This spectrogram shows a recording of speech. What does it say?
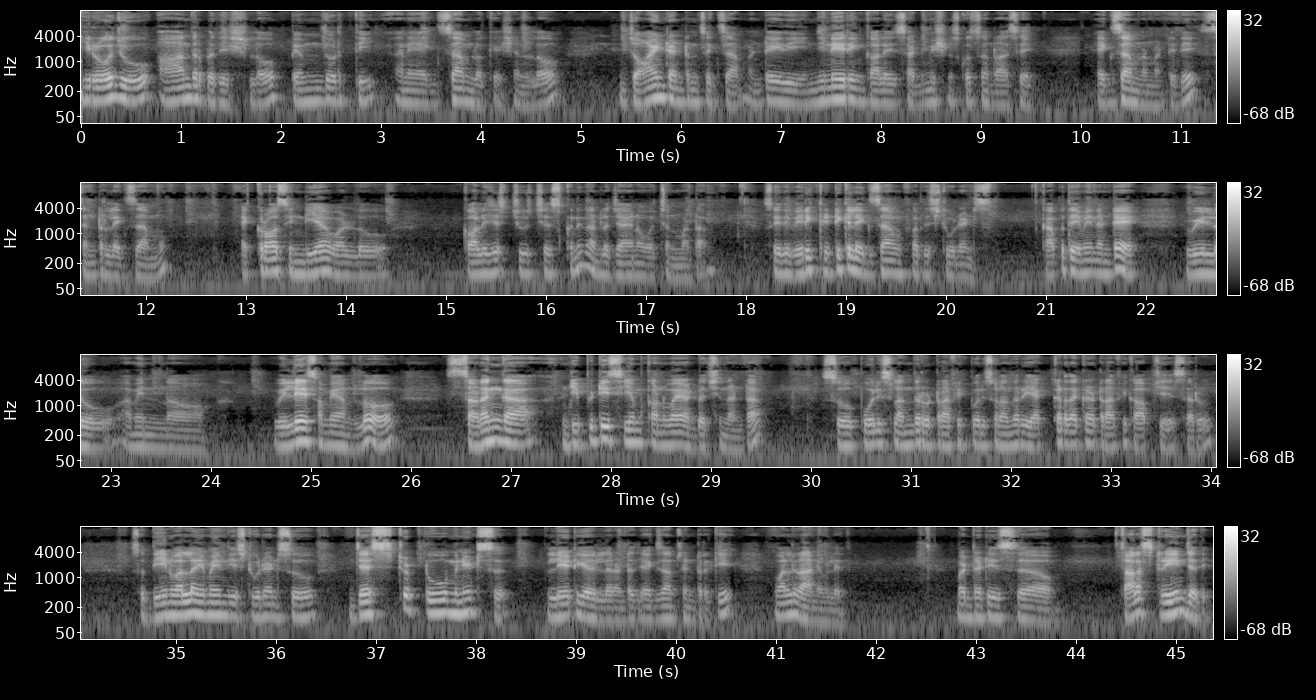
ఈరోజు ఆంధ్రప్రదేశ్లో పెందుర్తి అనే ఎగ్జామ్ లొకేషన్లో జాయింట్ ఎంట్రన్స్ ఎగ్జామ్ అంటే ఇది ఇంజనీరింగ్ కాలేజ్ అడ్మిషన్స్ కోసం రాసే ఎగ్జామ్ అనమాట ఇది సెంట్రల్ ఎగ్జామ్. అక్రాస్ ఇండియా వాళ్ళు కాలేజెస్ చూస్ చేసుకుని దాంట్లో జాయిన్ అవ్వచ్చు అనమాట సో ఇది very critical exam for the students కాకపోతే ఏమైందంటే వీళ్ళు ఐ మీన్ వెళ్ళే సమయంలో సడన్గా డిప్యూటీ సీఎం కన్వాయ్ అడ్డొచ్చిందంట. సో పోలీసులు అందరూ ట్రాఫిక్ పోలీసులు అందరూ ఎక్కడిదక్కడ ట్రాఫిక్ ఆఫ్ చేశారు. సో దీనివల్ల ఏమైంది స్టూడెంట్స్ జస్ట్ టూ మినిట్స్ లేట్గా వెళ్ళారంట ఎగ్జామ్ సెంటర్కి వాళ్ళని రానివ్వలేదు. బట్ దట్ ఈస్ చాలా స్ట్రేంజ్ అది.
